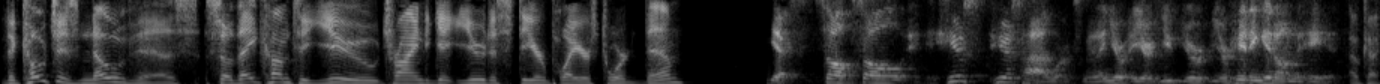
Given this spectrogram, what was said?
The coaches know this, so they come to you trying to get you to steer players toward them. Yes. So so here's here's how it works, man. And you're you're you're you're hitting it on the head. Okay.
